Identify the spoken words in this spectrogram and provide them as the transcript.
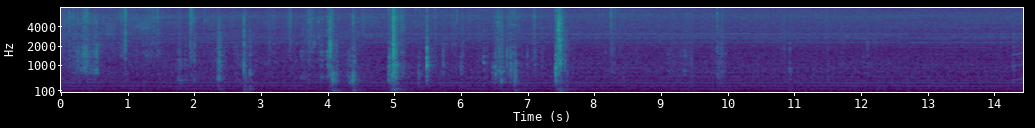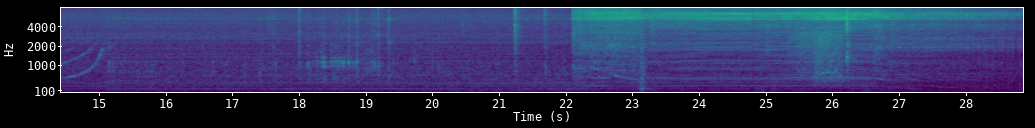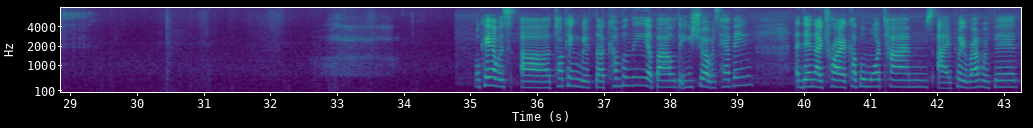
Okay, I was uh, talking with the company about the issue I was having and then I try a couple more times, I play around with it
